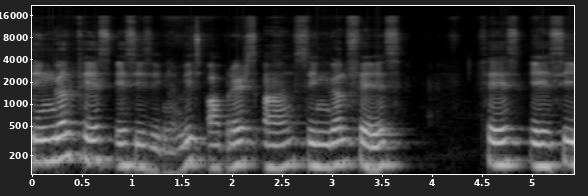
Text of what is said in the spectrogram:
single phase AC signal which operates on single phase phase AC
